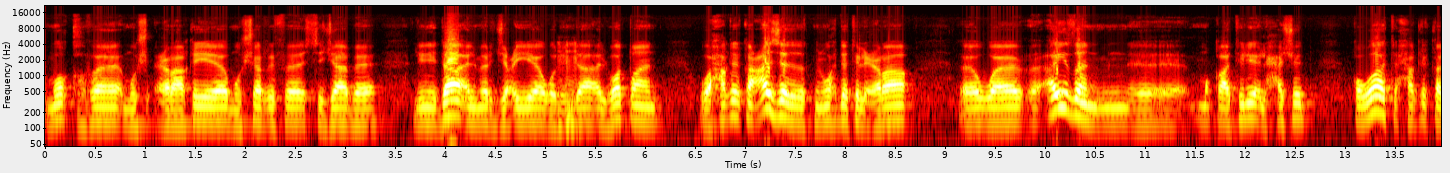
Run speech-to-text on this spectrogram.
موقفة مش عراقية مشرفة استجابة لنداء المرجعية ونداء الوطن. وحقيقة عززت من وحدة العراق آه، وأيضا من آه، مقاتلي الحشد قوات حقيقة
